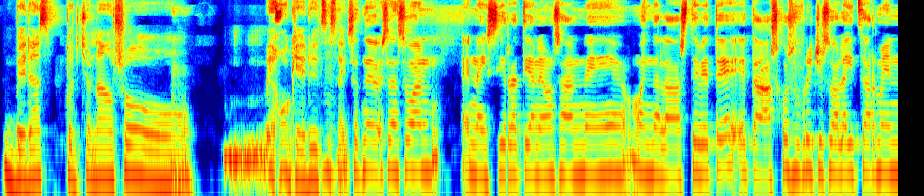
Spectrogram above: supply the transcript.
beraz pertsona oso egokia iruditzen zait. Zaten esan zuan, naiz irratian egon zan e, oain dela aste bete, eta asko sufritzu zuala hitzarmen,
